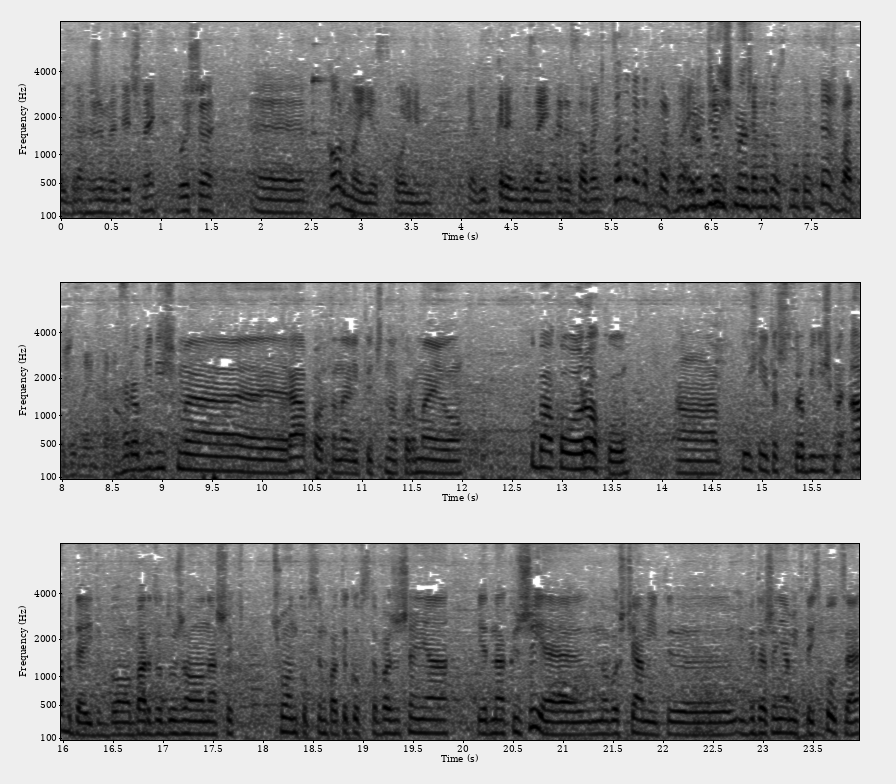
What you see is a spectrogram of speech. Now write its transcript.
od branży medycznej, bo jeszcze e, Cormay jest Twoim jakby w kręgu zainteresowań. Co nowego w Cormay? Robiliśmy- Czemu, czemu tą spółką też warto się zainteresować? Robiliśmy raport analityczny o Cormeju chyba około roku, a później też zrobiliśmy update, bo bardzo dużo naszych członków, sympatyków stowarzyszenia jednak żyje nowościami i wydarzeniami w tej spółce,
